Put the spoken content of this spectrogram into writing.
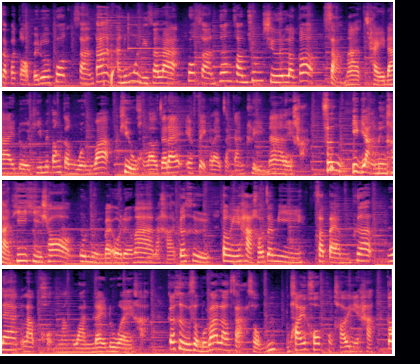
จะประกอบไปด้วยพวกสารต้านอนุมูลอิสระ พวกสารเพิ่มความชุ่มชื้น แล้วก็สามารถใช้ได้โดยที่ไม่ต้องกังวลว่าผิวของเราจะได้เอฟเฟกต์อะไรจากการคลีนหน้าเลยค่ะ ซึ่งอีกอย่างหนึ่งค่ะที่คีชอบอุดหนุนไบโอเดอร์มานะคะ ก็คือตรงนี้ค่ะเขาจะมีสแตมเพื่อแลกรับของรางวัลได้ด้วยค่ะ ก็คือสมมุติว่าเราสะสมพอยต์ครบของเขาอย่างเงี้ยค่ะ ก็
